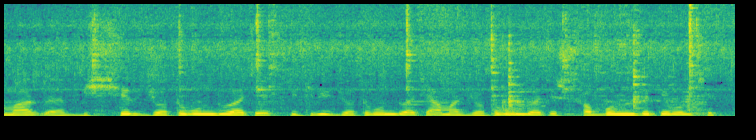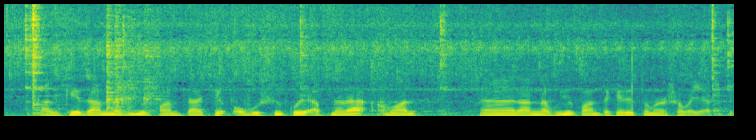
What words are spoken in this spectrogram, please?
আমার বিশ্বের যত বন্ধু আছে, পৃথিবীর যত বন্ধু আছে, আমার যত বন্ধু আছে, সব বন্ধুদেরকে বলছি, কালকের রান্না পুজোর পান্তা আছে, অবশ্যই করে আপনারা আমার রান্না পুজোর পান্তা খেতে তোমরা সবাই আসবে।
